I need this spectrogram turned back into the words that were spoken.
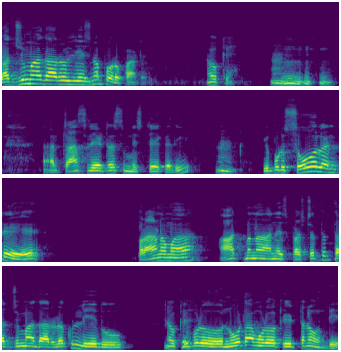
తర్జుమాదారులు చేసిన పొరపాటు అది. ఓకే. ట్రాన్స్లేటర్స్ మిస్టేక్ అది. ఇప్పుడు సోల్ అంటే ప్రాణమా ఆత్మన అనే స్పష్టత తర్జుమాదారులకు లేదు. ఓకే. ఇప్పుడు నూట మూడవ కీర్తన ఉంది.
